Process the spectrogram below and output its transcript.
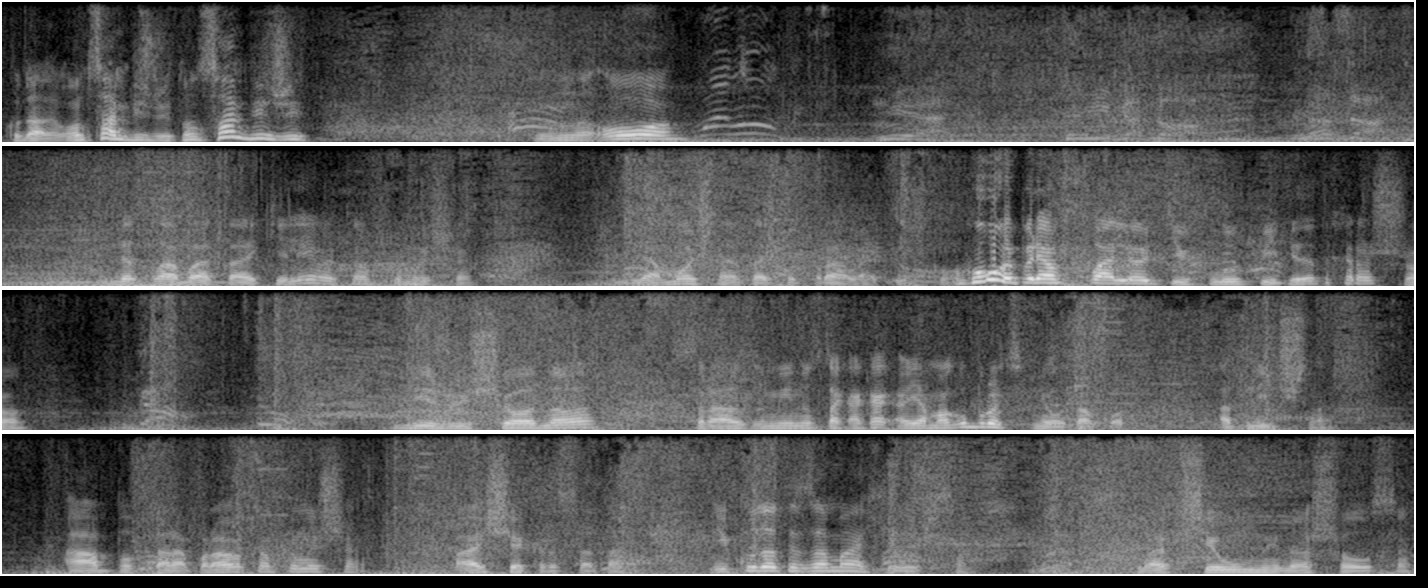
Куда? Он сам бежит, он сам бежит. О! Нет, ты не готов. Назад. для слабой атаки левая кнопка мыши. Для мощной атаки правая кнопка. Ой, прям в полете их лупить. Это хорошо. Вижу еще одного. Сразу минус. Так, а как? А я могу бросить в него топор? Отлично. А по вторая правая кнопка мыши? Вообще красота. И куда ты замахиваешься? Вообще умный нашелся.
